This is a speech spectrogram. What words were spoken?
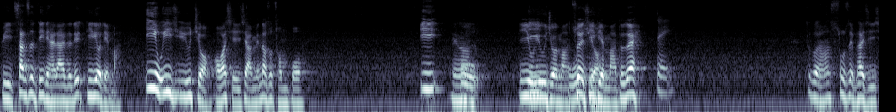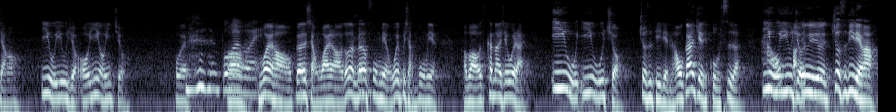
比上次低点还来的六低六点嘛。一五一五九，哦我要写一下，免到时候重播。一五一五一五九嘛，159最低点嘛，对不对？对，这个好像数字也不太吉祥哦。一五一五九，哦，一五一九，会不会？哦 不会不会不会哈，不要再想歪了，都不要负面，我也不想负面，好不好？我看到一些未来，一五一五九就是低点，好，我刚才解股市了，一五一五九就是低点啊，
